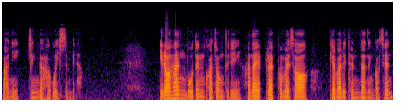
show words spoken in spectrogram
많이 증가하고 있습니다. 이러한 모든 과정들이 하나의 플랫폼에서 개발이 된다는 것은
